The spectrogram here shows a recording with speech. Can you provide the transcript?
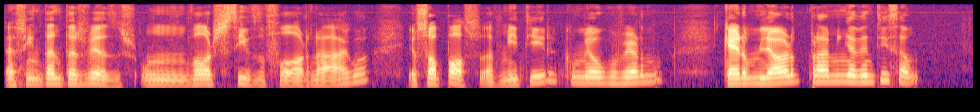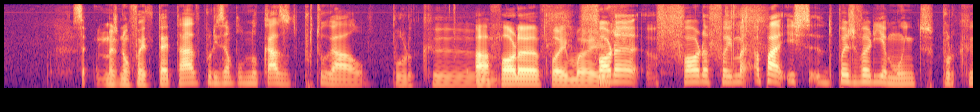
assim tantas vezes um valor excessivo de flor na água, eu só posso admitir que o meu governo quer o melhor para a minha dentição. Mas não foi detectado, por exemplo, no caso de Portugal, porque... Ah, fora foi mais... Fora, fora foi mais... Opá, isto depois varia muito, porque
